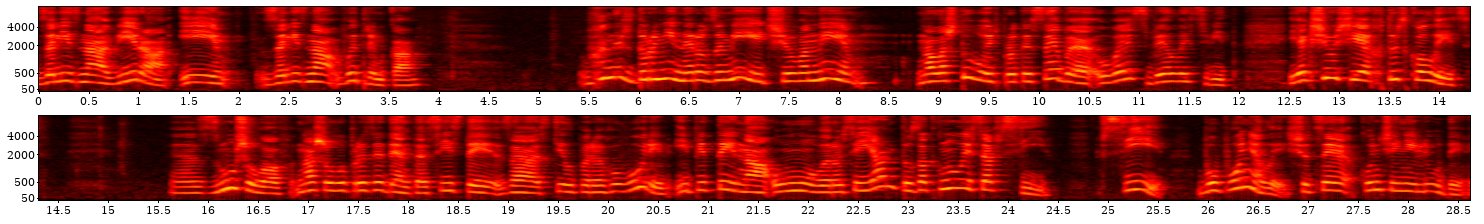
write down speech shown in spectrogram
залізна віра і залізна витримка. Вони ж дурні не розуміють, що вони налаштовують проти себе увесь білий світ. Якщо ще хтось колись змушував нашого президента сісти за стіл переговорів і піти на умови росіян, то заткнулися всі. Всі, бо поняли, що це кончені люди,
